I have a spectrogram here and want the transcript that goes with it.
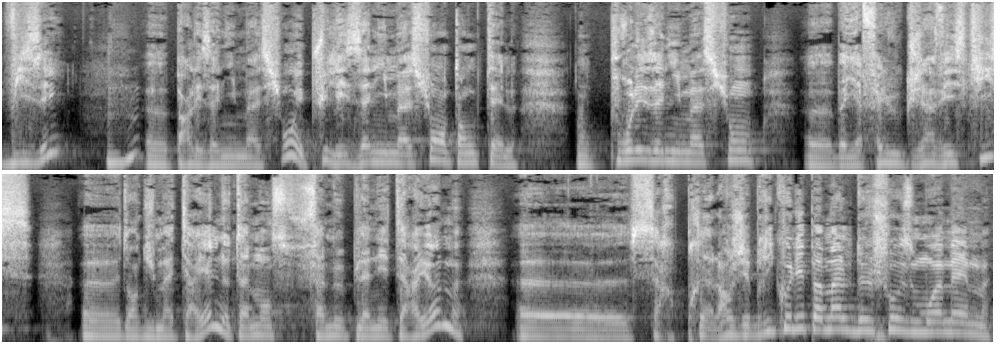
visés. euh, par les animations et puis les animations en tant que telles. Donc pour les animations, euh, bah, il a fallu que j'investisse euh, dans du matériel, notamment ce fameux planétarium. Euh, ça Alors j'ai bricolé pas mal de choses moi-même,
